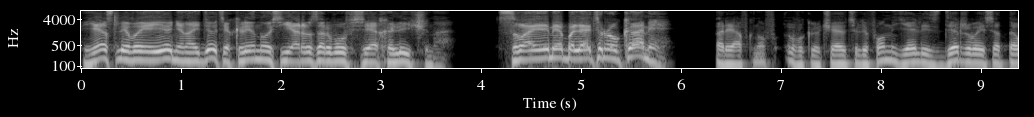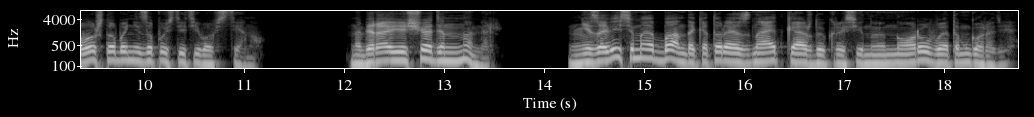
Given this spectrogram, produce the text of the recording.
«Если вы ее не найдете, клянусь, я разорву всех лично! Своими, блядь, руками!» Рявкнув, выключаю телефон, еле сдерживаясь от того, чтобы не запустить его в стену. Набираю еще один номер. Независимая банда, которая знает каждую крысиную нору в этом городе.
